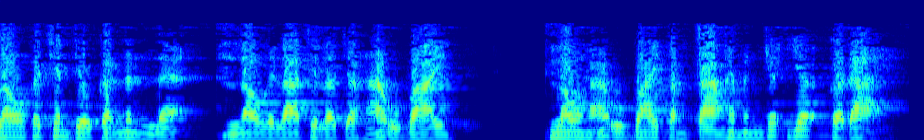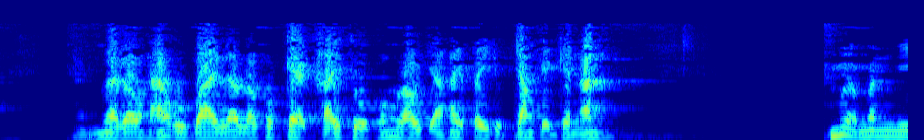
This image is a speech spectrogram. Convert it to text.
เราก็เช่นเดียวกันนั่นแหละ เราเวลาที่เราจะหาอุบาย เราหาอุบายต่างๆ ให้มันเยอะๆก็ได้ เมื่อเราหาอุบายแล้วเราก็แก้ไขตัวของเราอย่าให้ไปหยุดยั้งเพียงแค่นั้น เมื่อมันมี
